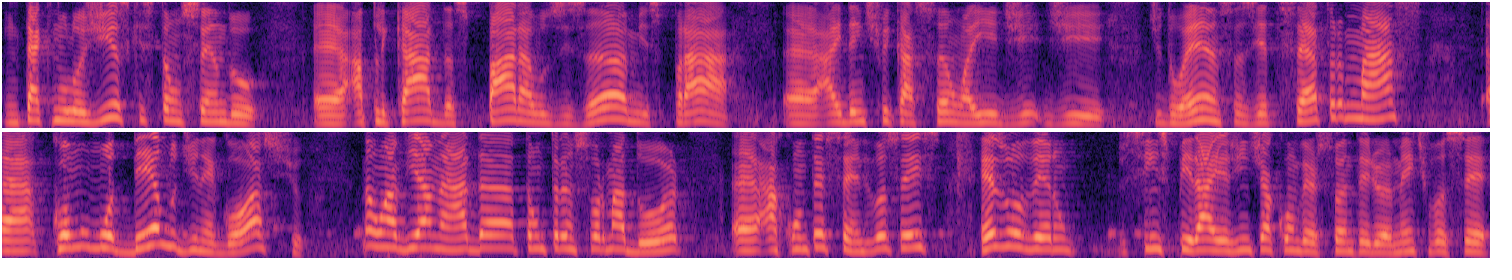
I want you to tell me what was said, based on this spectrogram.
em tecnologias que estão sendo é, aplicadas para os exames, para é, a identificação aí de, de, de, doenças e etc., mas é, como modelo de negócio não havia nada tão transformador é, acontecendo. Vocês resolveram se inspirar, e a gente já conversou anteriormente, você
